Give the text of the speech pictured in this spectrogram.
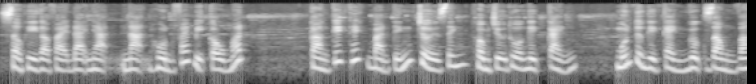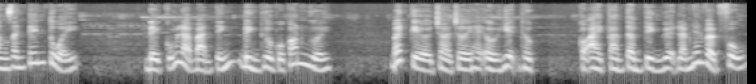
Sau khi gặp phải đại nhạn nạn hồn phách bị cầu mất, càng kích thích bản tính trời sinh không chịu thua nghịch cảnh, muốn từ nghịch cảnh ngược dòng vang danh tên tuổi. Đây cũng là bản tính bình thường của con người. Bất kể ở trò chơi hay ở hiện thực, có ai cam tâm tình nguyện làm nhân vật phụ.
